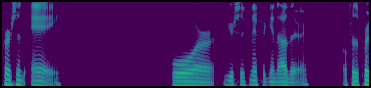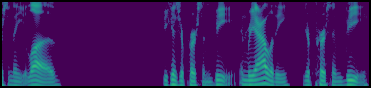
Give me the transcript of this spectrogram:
person A for your significant other or for the person that you love because you're person B. In reality, you're person B.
